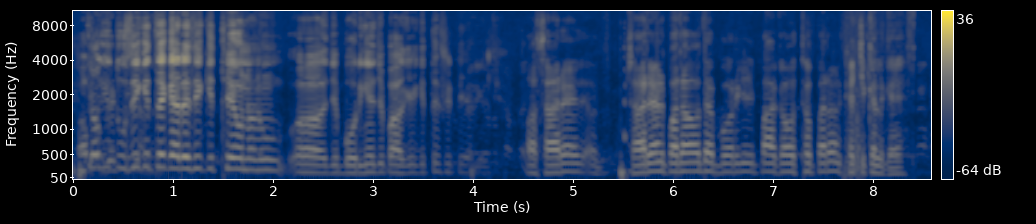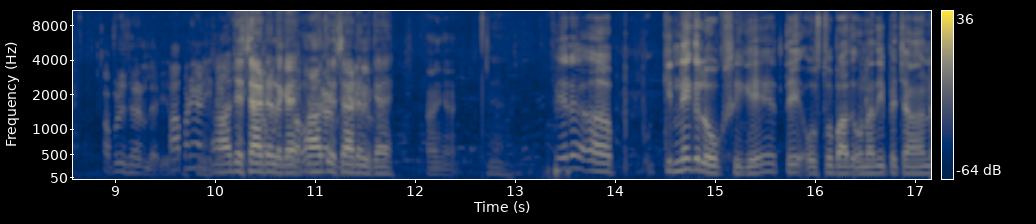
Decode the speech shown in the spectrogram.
ਬਾਪੂ ਜੀ ਤੁਸੀਂ ਕਿੱਥੇ ਕਹਿ ਰਹੇ ਸੀ? ਕਿੱਥੇ ਉਹਨਾਂ ਨੂੰ ਅ, ਜੇ ਬੋਰੀਆਂ 'ਚ ਪਾ ਕੇ ਕਿੱਥੇ ਸਿੱਟਿਆ ਗਿਆ? ਆ ਸਾਰੇ ਸਾਰਿਆਂ ਨੂੰ ਪਤਾ ਉਹਦੇ ਬੋਰੀਆਂ 'ਚ ਪਾ ਕੇ ਉੱਥੋਂ ਪਰਾਂ ਖਿੱਚ ਕੇ ਲਗਾਏ। ਆਪਣੀ ਸਾਈਡ ਲੈ ਗਏ। ਆਪਦੇ ਸਾਈਡ ਲਗਾਏ ਆਪਦੇ ਸਾਈਡ ਲਗਾਏ। ਹਾਂ ਹਾਂ ਫਿਰ ਅ, ਕਿੰਨੇ ਕੁ ਲੋਕ ਸੀਗੇ ਤੇ ਉਸ ਤੋਂ ਬਾਅਦ ਉਹਨਾਂ ਦੀ ਪਛਾਣ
